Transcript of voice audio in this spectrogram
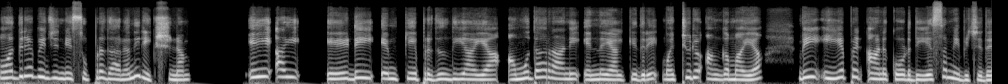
മധുര ബെഞ്ചിന്റെ സുപ്രധാന നിരീക്ഷണം. A I A D M K പ്രതിനിധിയായ അമുത റാണി എന്നയാൾക്കെതിരെ മറ്റൊരു അംഗമായ വി ഇയ്യപ്പൻ ആണ് കോടതിയെ സമീപിച്ചത്.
